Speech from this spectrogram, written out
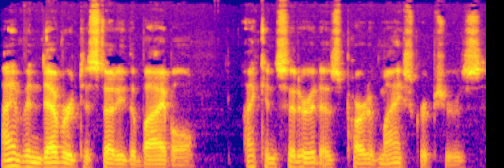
I have endeavored to study the Bible I consider it as part of my scriptures.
